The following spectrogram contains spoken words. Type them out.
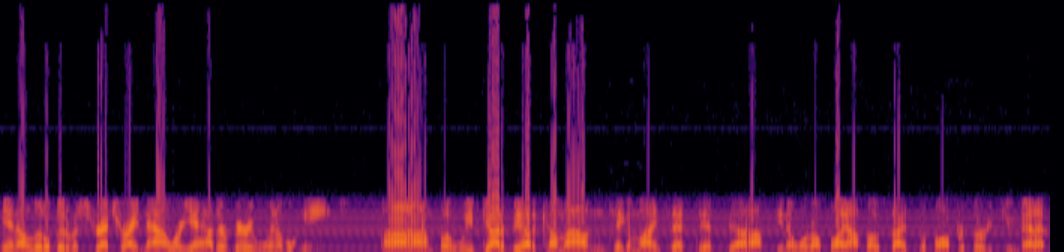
in a little bit of a stretch right now where, yeah, they're very winnable games. Um, but we've got to be able to come out and take a mindset that uh, you know we're going to play on both sides of the ball for 32 minutes,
